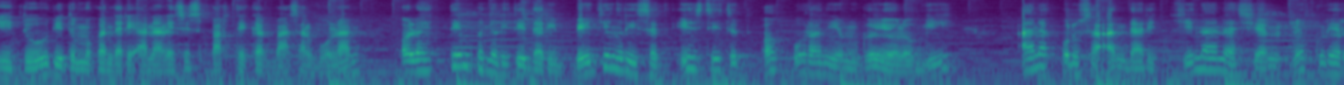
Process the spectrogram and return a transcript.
Itu ditemukan dari analisis partikel basal bulan oleh tim peneliti dari Beijing Research Institute of Uranium Geology, anak perusahaan dari China Nation Nuclear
